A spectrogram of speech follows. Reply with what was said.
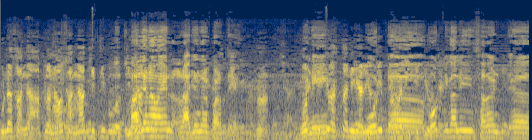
पुन्हा सांगा आपलं नाव सांगा किती माझं नाव आहे राजेंद्र पडते. हा. बोट आणि किती वाजता निघाली होती? बोट प्रवासी अ, किती बोट होते? निघाली साधारण अ,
